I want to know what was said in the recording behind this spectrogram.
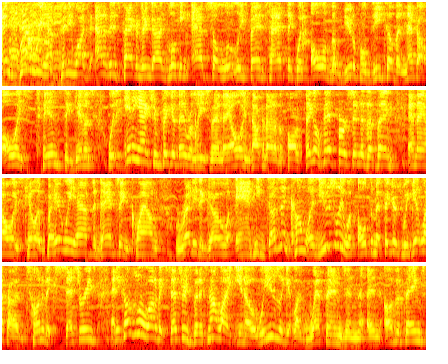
and here we have Pennywise out of his packaging, guys, looking absolutely fantastic with all of the beautiful detail that NECA always tends to give us with any action figure they release, man. They always knock it out of the park. They go headfirst into the thing, and they always kill it. But here we have the dancing clown ready to go, and he doesn't come with, usually with Ultimate figures, we get like a ton of accessories and he comes with a lot of accessories, but it's not like, you know, we usually get like weapons and, and other things,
